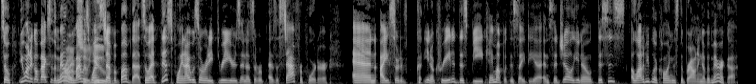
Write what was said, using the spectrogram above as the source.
so you want to go back to the mailroom? Right, I was so one you- step above that. So at this point, I was already three years in as a as a staff reporter, and I sort of you know created this beat, came up with this idea, and said, Jill, you know, this is a lot of people are calling this the Browning of America.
